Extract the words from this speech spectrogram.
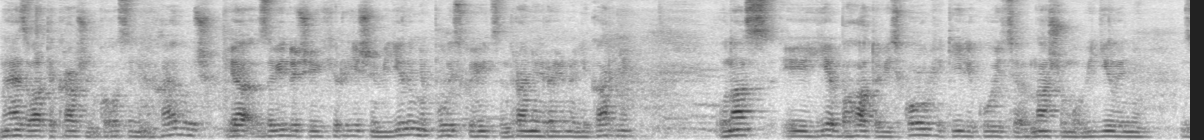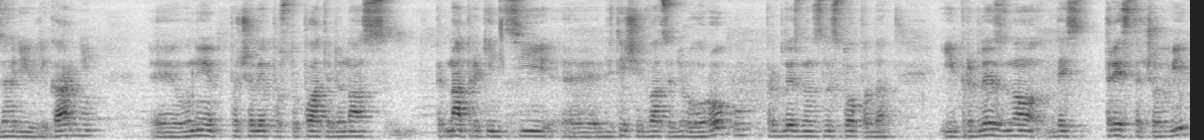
Мене звати Кравченко Василь Михайлович. Я завідуючий хірургічним відділенням Пулицької центральної районної лікарні. У нас є багато військових, які лікуються в нашому відділенні, взагалі в лікарні. Е, Вони почали поступати до нас наприкінці е, 2022 року, приблизно з листопада, і приблизно десь 300 чоловік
